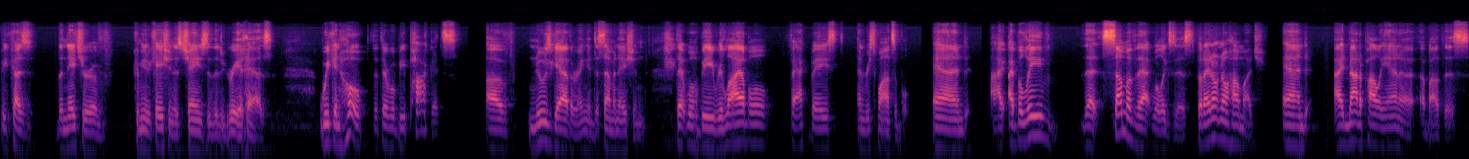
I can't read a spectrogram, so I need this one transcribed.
because the nature of communication has changed to the degree it has. We can hope that there will be pockets of news gathering and dissemination that will be reliable, fact based, and responsible. And I, I, believe that some of that will exist, but I don't know how much. And I'm not a Pollyanna about this.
